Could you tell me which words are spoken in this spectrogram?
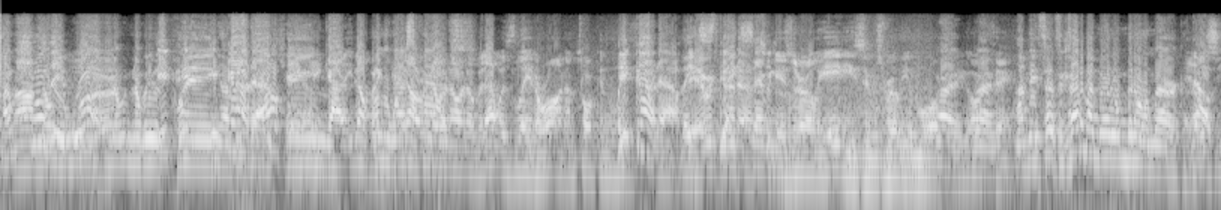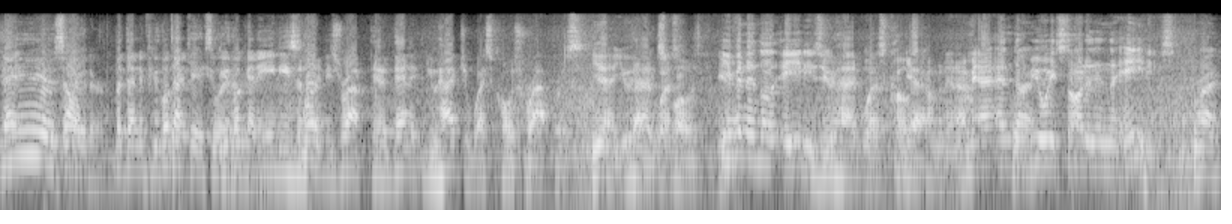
I'm um, sure they were. No, nobody was It- it- playing. it uh, got out there. It got no, but on it, the West no, Coast. no, no, no. But that was later on. I'm talking late. It got out late, there. It got late out 70s and early 80s. It was really a more of a Right, New York right. thing. I mean, for- forget about middle, middle America. That No, was then- years no, later. But then if you look Decades at if you look at 80s and 90s rap, there then you had your West Coast rappers. Yeah, you had West exploded. Yeah. Even in the 80s, you had West Coast Yeah. coming in. I mean, and NWA started in the 80s. right.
